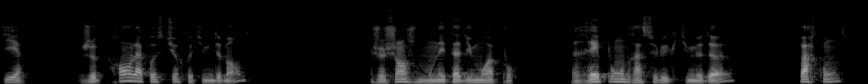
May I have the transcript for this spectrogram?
dire je prends la posture que tu me demandes, je change mon état du moi pour répondre à celui que tu me donnes. Par contre,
